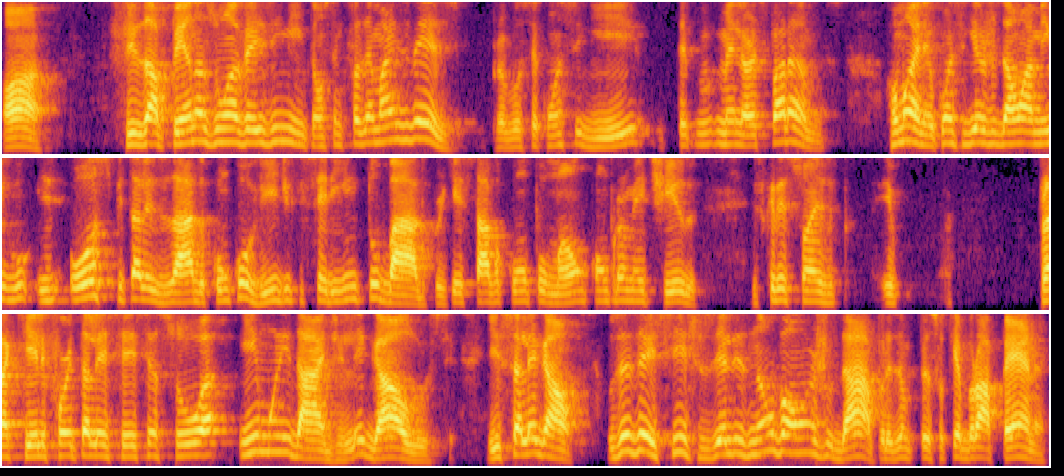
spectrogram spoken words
Ó, fiz apenas uma vez em mim, então você tem que fazer mais vezes para você conseguir ter melhores parâmetros. România, eu consegui ajudar um amigo hospitalizado com Covid que seria entubado, porque estava com o pulmão comprometido. Inscrições para que ele fortalecesse a sua imunidade. Legal, Lúcia. Isso é legal. Os exercícios, eles não vão ajudar, por exemplo, a pessoa quebrou a perna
